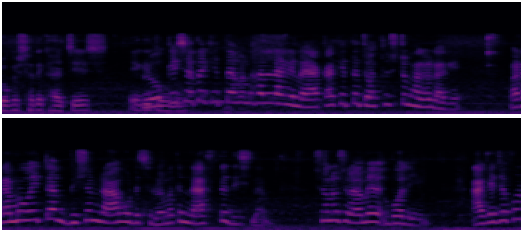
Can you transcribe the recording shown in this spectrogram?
লোকের সাথে খাইছিস লোকের সাথে খেতে আমার ভালো লাগে না একা খেতে যথেষ্ট ভালো লাগে। বাট আমার ওইটা ভীষণ রাগ উঠেছিল আমাকে নাচতে দিস না। শোনো শোনো আমি বলি আগে যখন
